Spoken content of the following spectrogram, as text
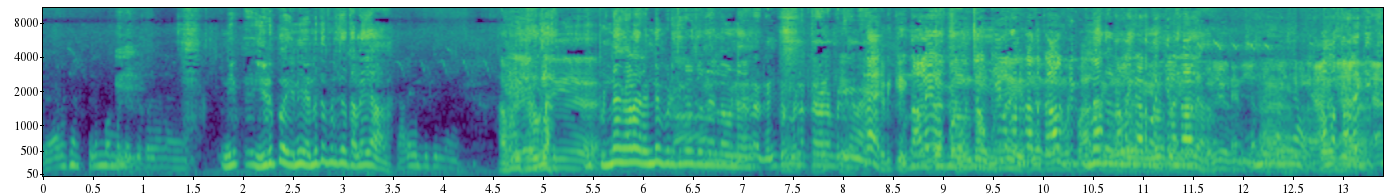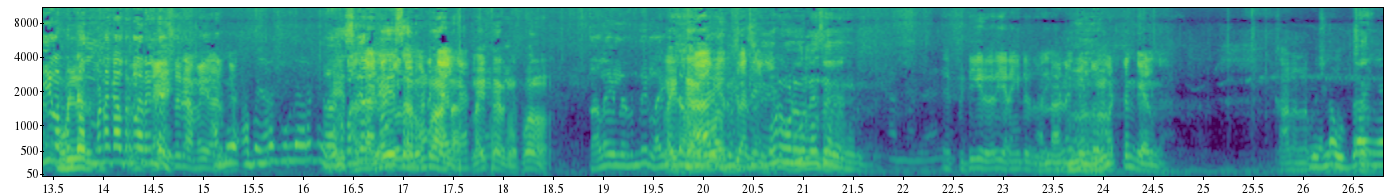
டைரக்ஷன் திரும்ப நீ இடுப்ப இனி என்னத்தை பிடிச்ச தலையா? தலையை பிடிச்சிருக்கேன். அப்படி கொடுக்கல பின்னங்கால ரெண்டும் பிடிச்சுக்கணும் சொன்னேன்ல ஒண்ணு தலையை கொஞ்சம் கீழே கொண்டு அந்த கால் ஆமா தலைக்கு கீழே மட்டும் ரெண்டு? அப்ப இறக்கு உள்ள இறக்கு. லைட்டா இருங்க போதும் தலையில இருந்து லைட்டா லேசா விடு பிட்டிக்கிற வரை இறங்கிட்டு வருது. மட்டும் கேளுங்க. காலெல்லாம் விட்டுறாங்க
